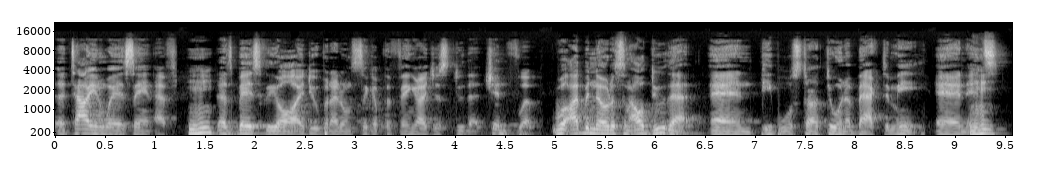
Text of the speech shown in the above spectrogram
Italian way of saying f. Mm-hmm. That's basically all I do. But I don't stick up the finger. I just do that chin flip. Well, I've been noticing I'll do that, and people will start doing it back to me, and it's mm-hmm.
